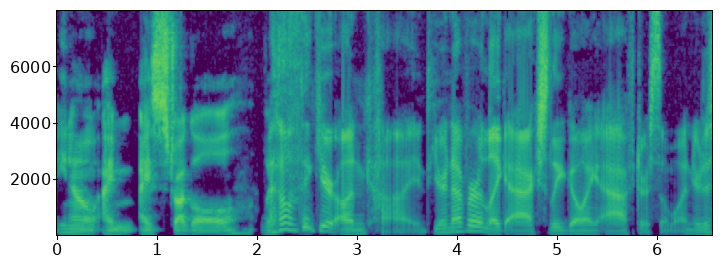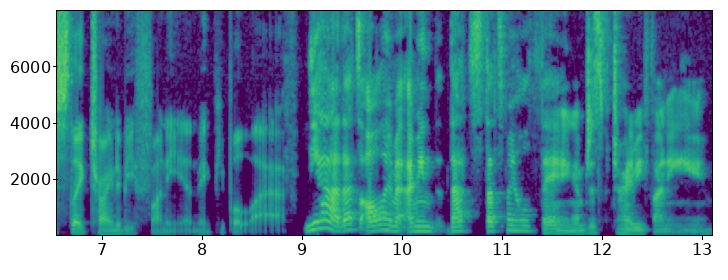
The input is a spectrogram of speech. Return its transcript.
you know, I'm I struggle with I don't think you're unkind. You're never like actually going after someone. You're just like trying to be funny and make people laugh. Yeah, that's all I'm. I mean, that's that's my whole thing. I'm just trying to be funny,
